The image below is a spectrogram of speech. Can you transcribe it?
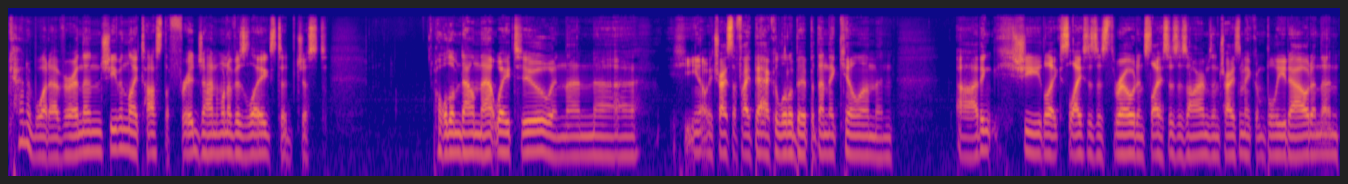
kind of whatever. And then she even like tossed the fridge on one of his legs to just hold him down that way too. And then uh, he, you know, he tries to fight back a little bit, but then they kill him. And uh, I think she like slices his throat and slices his arms and tries to make him bleed out. And then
